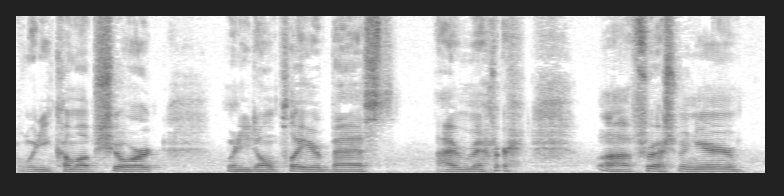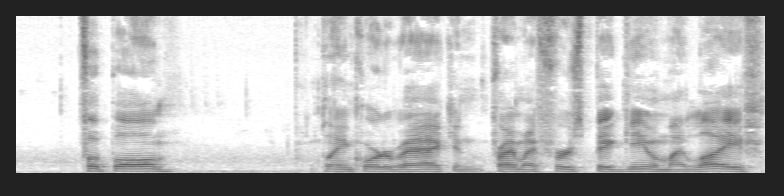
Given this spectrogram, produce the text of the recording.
when you come up short, when you don't play your best. I remember uh, freshman year football, playing quarterback, and probably my first big game of my life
